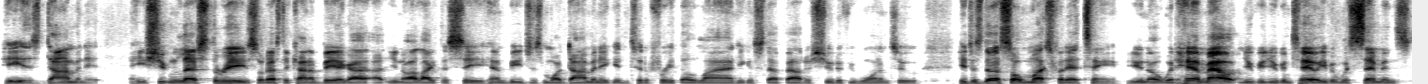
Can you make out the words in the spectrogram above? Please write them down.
he is dominant. And he's shooting less threes, so that's the kind of big I, I you know I like to see him be just more dominant, getting to the free throw line. He can step out and shoot if you want him to. He just does so much for that team. You know, with him out, you can you can tell even with Simmons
